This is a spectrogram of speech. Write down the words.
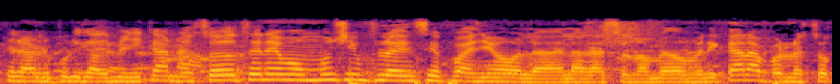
de la República Dominicana. Nosotros tenemos mucha influencia española en la gastronomía dominicana por nuestros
